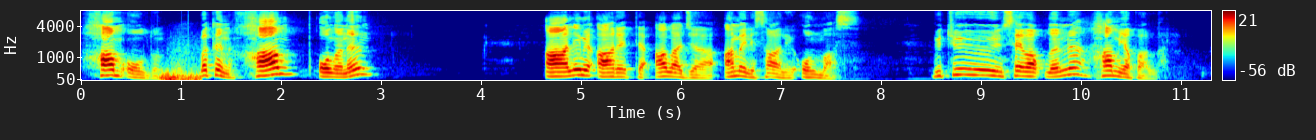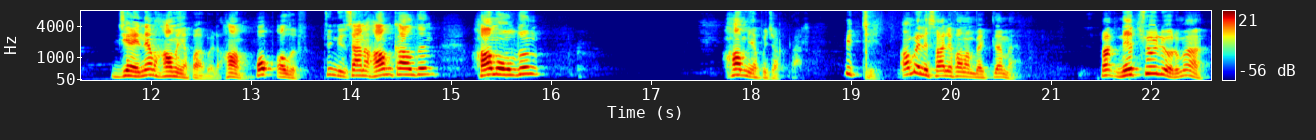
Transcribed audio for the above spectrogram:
ham oldun. Bakın ham olanın alemi ahirette alacağı ameli salih olmaz. Bütün sevaplarını ham yaparlar. Cehennem ham yapar böyle. Ham. Hop alır. Çünkü sen ham kaldın, ham oldun, ham yapacaklar. Bitti. Ameli salih falan bekleme. Bak net söylüyorum ha.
